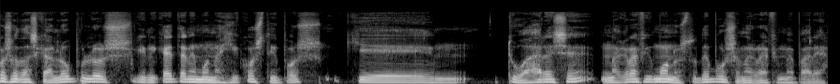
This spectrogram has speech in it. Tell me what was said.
Κυριάκος ο Δασκαλόπουλος γενικά ήταν μοναχικός τύπος και του άρεσε να γράφει μόνος του, δεν μπορούσε να γράφει με παρέα.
